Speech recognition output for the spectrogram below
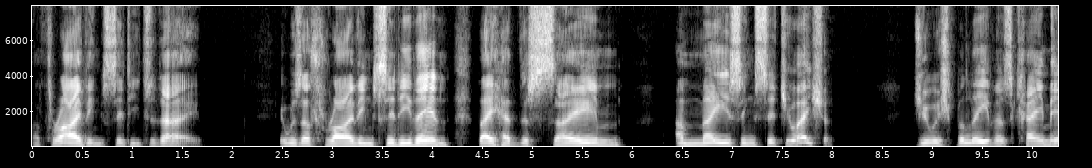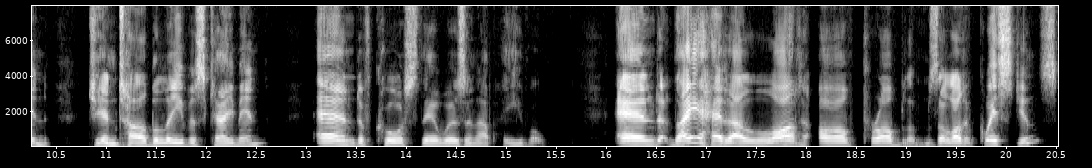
a thriving city today. It was a thriving city then. They had the same amazing situation. Jewish believers came in, Gentile believers came in, and of course there was an upheaval. And they had a lot of problems, a lot of questions,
